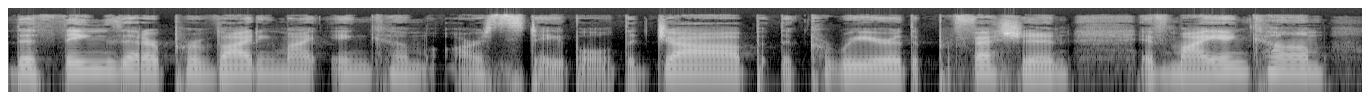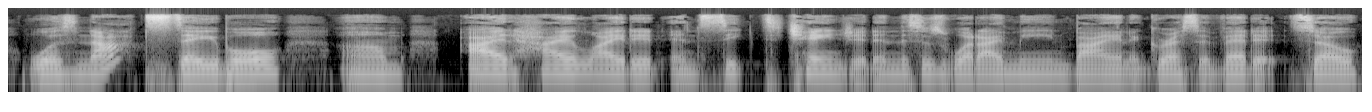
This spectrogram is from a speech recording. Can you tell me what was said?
the things that are providing my income are stable the job, the career, the profession. If my income was not stable, um, I'd highlight it and seek to change it. And this is what I mean by an aggressive edit. So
